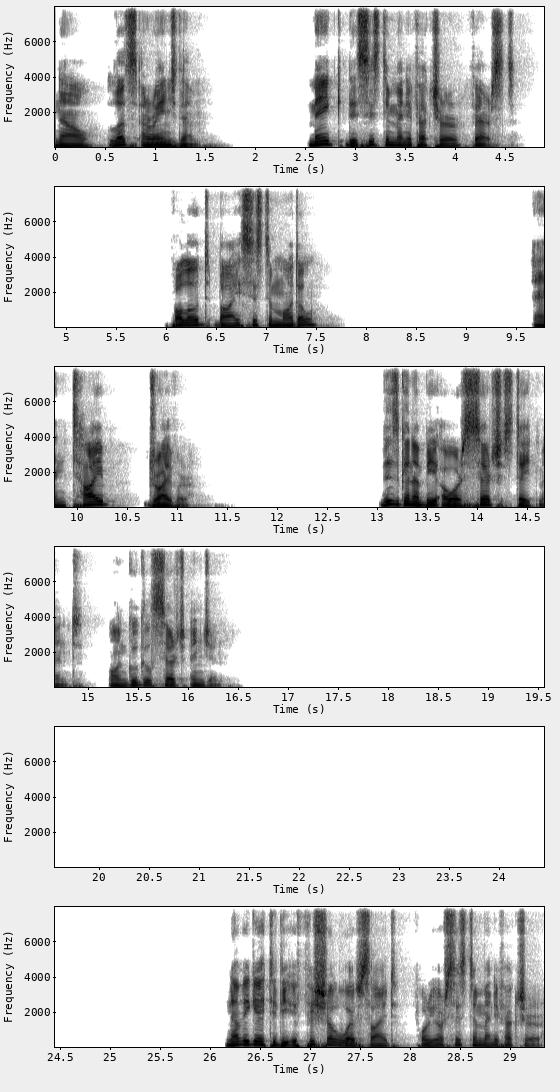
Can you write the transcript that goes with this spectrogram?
Now let's arrange them. Make the system manufacturer first, followed by system model and type driver. This is to be our search statement on Google search engine. Navigate to the official website for your system manufacturer.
